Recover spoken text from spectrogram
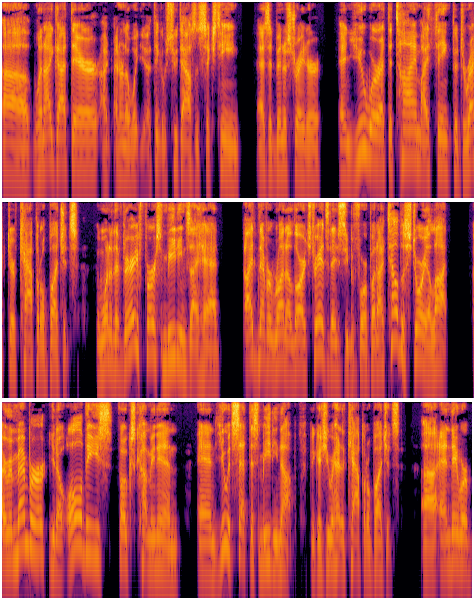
uh, when I got there. I, I don't know what I think it was 2016 as administrator, and you were at the time I think the director of capital budgets. And one of the very first meetings I had, I'd never run a large transit agency before, but I tell the story a lot. I remember, you know, all these folks coming in and you had set this meeting up because you were head of capital budgets. Uh, and they were,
